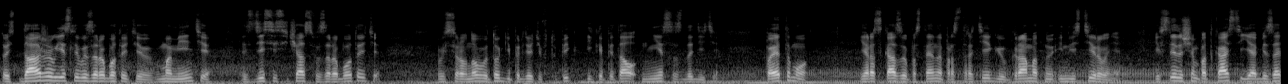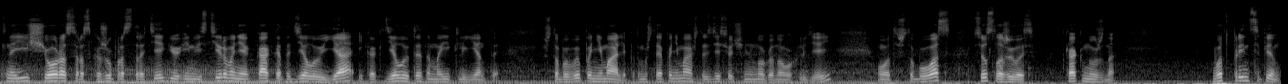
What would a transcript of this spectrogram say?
То есть даже если вы заработаете в моменте, здесь и сейчас вы заработаете, вы все равно в итоге придете в тупик и капитал не создадите. Поэтому я рассказываю постоянно про стратегию грамотного инвестирования. И в следующем подкасте я обязательно еще раз расскажу про стратегию инвестирования, как это делаю я и как делают это мои клиенты, чтобы вы понимали. Потому что я понимаю, что здесь очень много новых людей, вот, чтобы у вас все сложилось как нужно. Вот, в принципе,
